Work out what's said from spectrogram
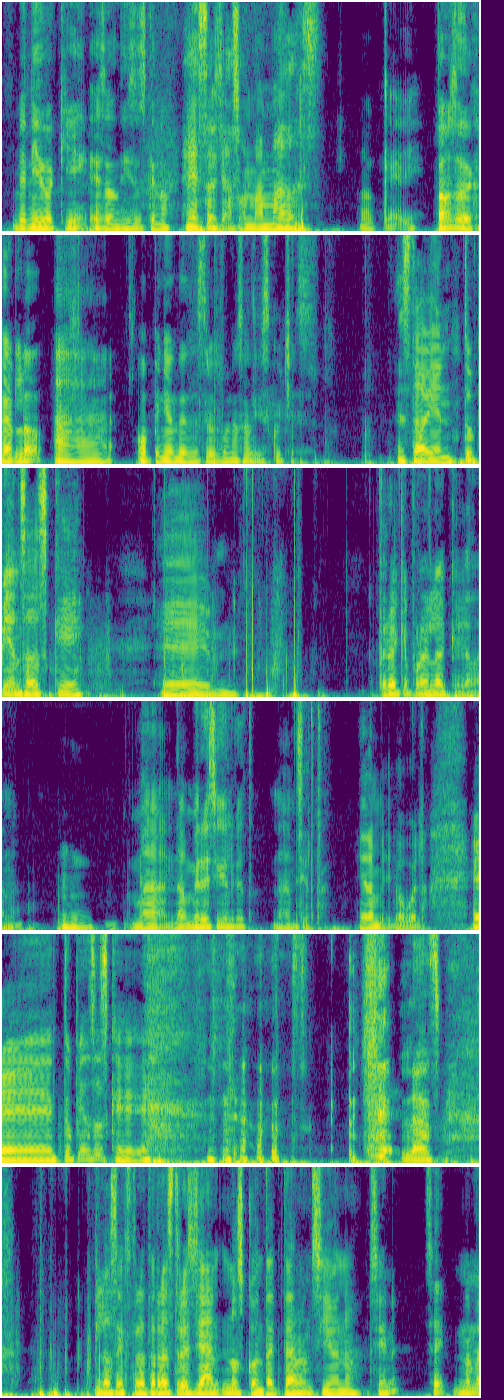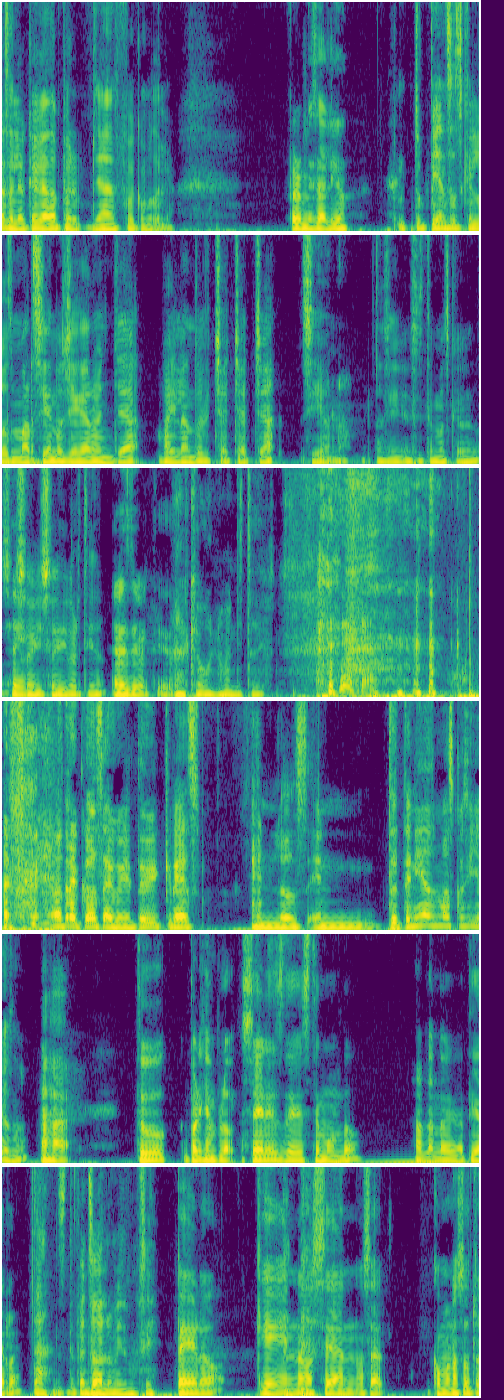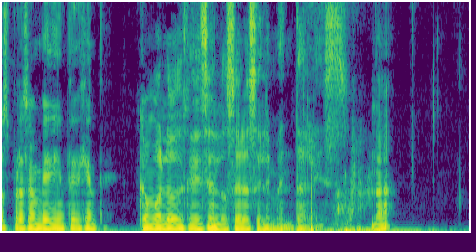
venido aquí, eso dices que no. Esas ya son mamadas. Ok. Vamos a dejarlo a opinión de nuestros buenos audioscuchas. Está bien. Tú piensas que. eh, pero hay que poner la cagada, ¿no? Ma- no, mira, ahí sigue el gato. No, no es cierto. Era mi abuelo. Eh, ¿Tú piensas que. los. Los extraterrestres ya nos contactaron, sí o no? ¿Sí, no? Sí. No me salió cagada, pero ya fue como salió. Pero me salió. ¿Tú piensas que los marcianos llegaron ya bailando el cha-cha-cha? ¿Sí o no? Así, ese está más cagado. Sí. Soy, soy divertido. Eres divertido. Ah, qué bueno, bendito Dios. Otra cosa, güey. ¿Tú crees en los... en... Tú tenías más cosillas, ¿no? Ajá. Tú, por ejemplo, seres de este mundo, hablando de la Tierra, Ta, pensaba lo mismo, sí. pero que no sean, o sea, como nosotros, pero sean vida inteligente. Como lo que dicen los seres elementales, ¿no?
